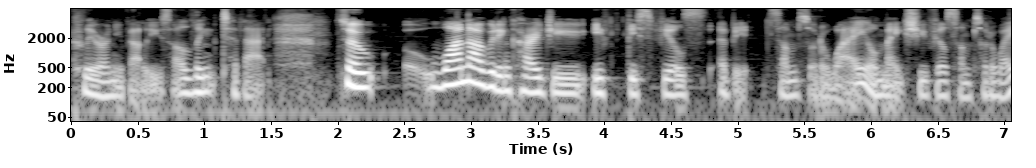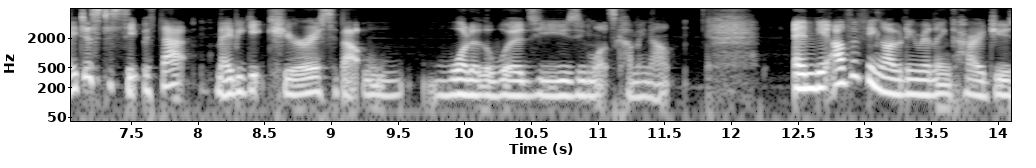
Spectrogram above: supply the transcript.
clear on your values. I'll link to that. So one, I would encourage you if this feels a bit some sort of way or makes you feel some sort of way, just to sit with that. Maybe get curious about what are the words you're using, what's coming up. And the other thing I would really encourage you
